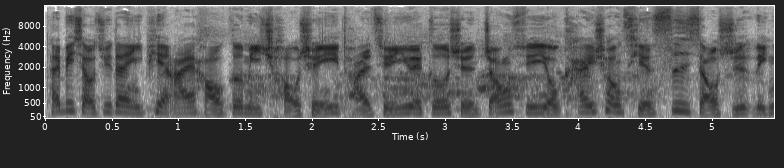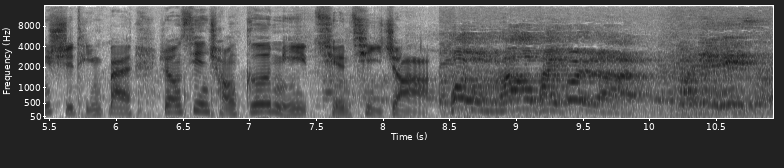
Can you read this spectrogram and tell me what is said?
台北小巨蛋一片哀嚎，歌迷吵成一团。全音乐歌神张学友开唱前四小时临时停办，让现场歌迷全气炸。换我们好好排队了。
